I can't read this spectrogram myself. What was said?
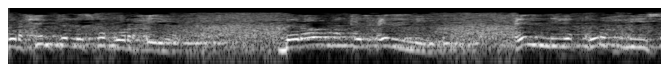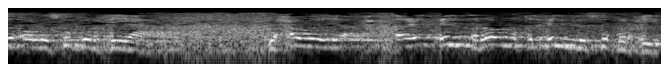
qurxinta laisku qurxiyo براونق العلم علمي قرحديس او لسو قرحيا waxa weeye رونق العلم لسو قرحيا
